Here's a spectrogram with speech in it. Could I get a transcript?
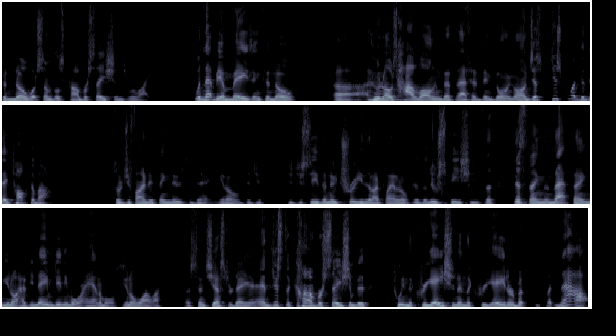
to know what some of those conversations were like. Wouldn't that be amazing to know? Uh, who knows how long that that had been going on? Just, just what did they talk about? So, did you find anything new today? You know, did you did you see the new tree that I planted over here, the new species, the this thing and that thing? You know, have you named any more animals? You know, while I uh, since yesterday, and just a conversation between the creation and the creator. But but now,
